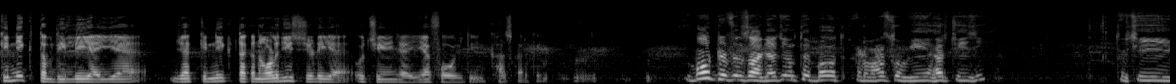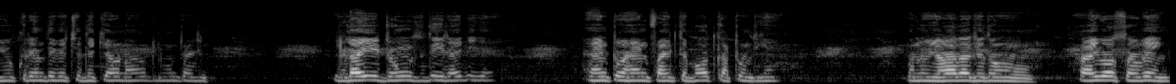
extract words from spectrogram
ਕਿੰਨੀ ਕੁ ਤਬਦੀਲੀ ਆਈ ਹੈ ਜਾਂ ਕਿੰਨੀ ਕੁ ਟੈਕਨੋਲੋਜੀ ਜਿਹੜੀ ਹੈ ਉਹ ਚੇਂਜ ਆਈ ਹੈ ਫੌਜ ਦੀ ਖਾਸ ਕਰਕੇ? ਬਹੁਤ ਡਿਫਰੈਂਸ ਆ ਗਿਆ ਜੀ ਹੁਣ ਤੇ ਬਹੁਤ ਐਡਵਾਂਸ ਹੋ ਗਈ ਹੈ ਹਰ ਚੀਜ਼ ਹੀ। ਤੁਸੀਂ ਯੂਕਰੇਨ ਦੇ ਵਿੱਚ ਦੇਖਿਆ ਹੋਣਾ ਹੁਣ ਤਾਂ ਲੜਾਈ ਡਰੋਨਸ ਦੀ ਰਹਿ ਗਈ ਹੈ। ਹੈਂਡ ਟੂ ਹੈਂਡ ਫਾਈਟ ਤੇ ਬਹੁਤ ਘੱਟ ਹੁੰਦੀਆਂ। ਮੈਨੂੰ ਯਾਦ ਆ ਜਦੋਂ ਆਈ ਵਾਸ ਸਰਵਿੰਗ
